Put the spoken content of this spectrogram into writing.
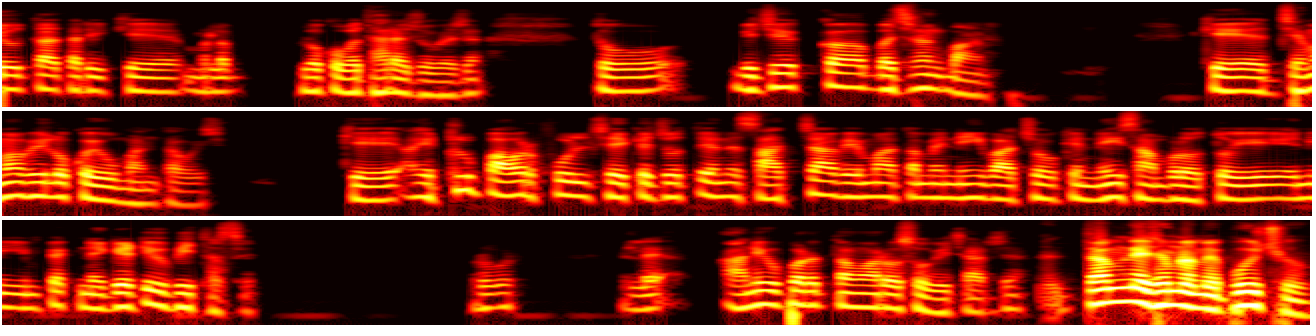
દેવતા તરીકે મતલબ લોકો વધારે જોવે છે. તો બીજું એક બજરંગ બાણ, કે જેમાં બી લોકો એવું માનતા હોય છે, કે આ એટલું પાવરફુલ છે કે જો તેને સાચા વેમાં તમે નહીં વાંચો કે નહીં સાંભળો તો એ એની ઇમ્પેક્ટ નેગેટિવ બી થશે. બરોબર? એટલે આની ઉપર તમારો શું વિચાર છે? તમને જ હમણાં મેં પૂછ્યું,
